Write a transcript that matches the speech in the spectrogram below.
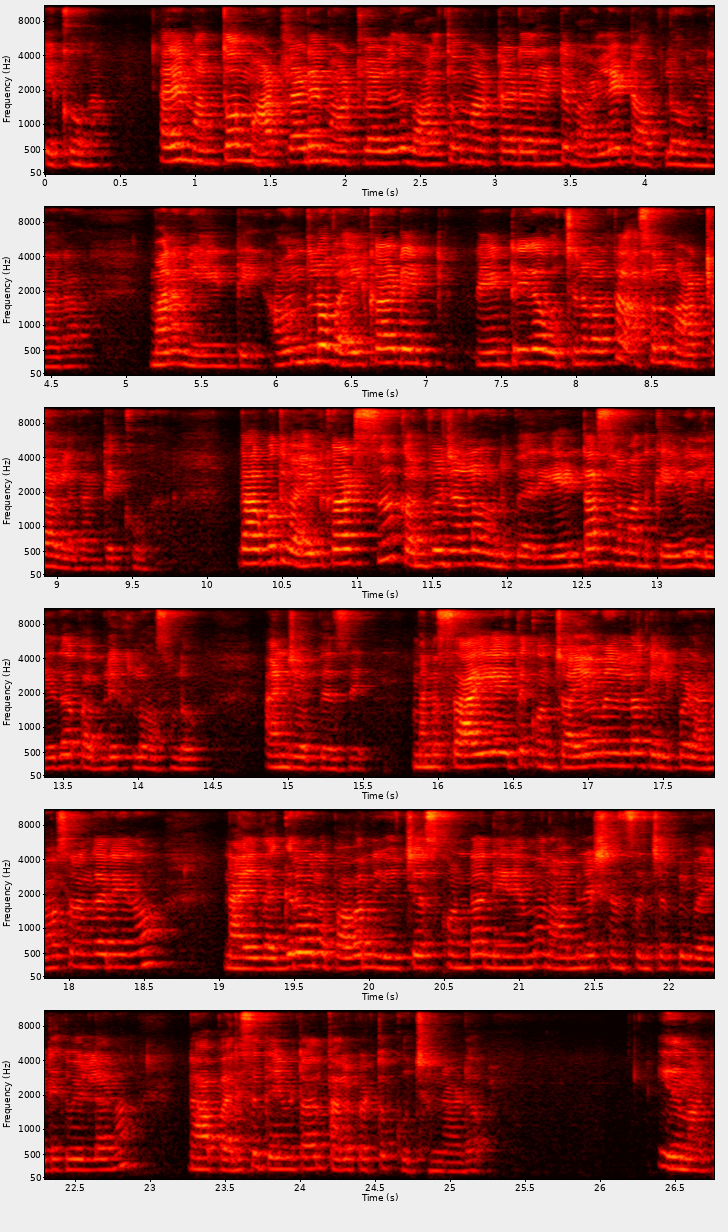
ఎక్కువగా. అరే మనతో మాట్లాడే మాట్లాడలేదు వాళ్ళతో మాట్లాడారంటే వాళ్ళే టాప్లో ఉన్నారా? మనం ఏంటి? అందులో వైల్డ్ కార్డ్ ఎంట్రీగా వచ్చిన వాళ్ళతో అసలు మాట్లాడలేదంట ఎక్కువగా. కాకపోతే వైల్డ్ కార్డ్స్ కన్ఫ్యూజన్లో ఉండిపోయారు. ఏంటో అసలు మనకి ఏమీ లేదా పబ్లిక్లో అసలు? అని చెప్పేసి. మన సాయి అయితే కొంచెం అయోమయంలోకి వెళ్ళిపోయాడు. అనవసరంగా నేను నా దగ్గర ఉన్న పవర్ని యూజ్ చేసుకుండా నేనేమో నామినేషన్స్ అని చెప్పి బయటకు వెళ్ళాను. నా పరిస్థితి ఏమిటో అని తలపెట్టు కూర్చున్నాడు. ఇదన్నమాట.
